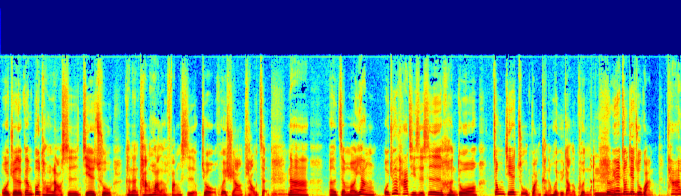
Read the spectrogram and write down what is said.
我觉得跟不同老师接触，可能谈话的方式就会需要调整。那呃，怎么样？我觉得他其实是很多中阶主管可能会遇到的困难。嗯因为中阶主管他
